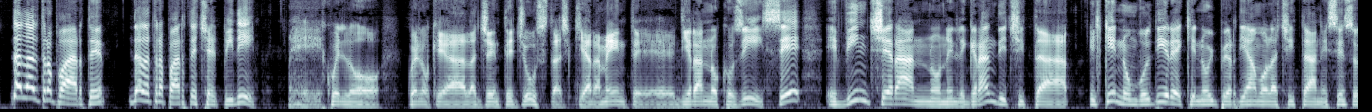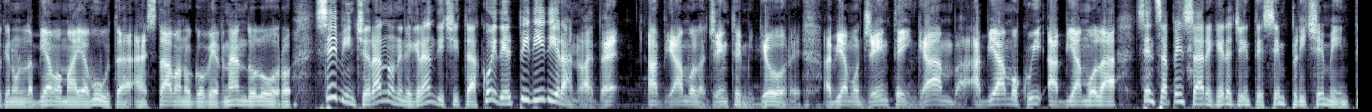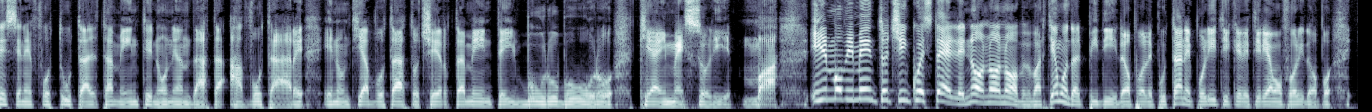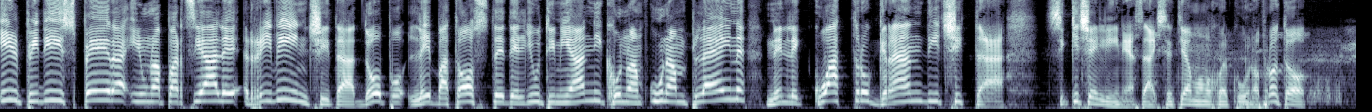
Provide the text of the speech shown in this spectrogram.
Dall'altra parte, dall'altra parte c'è il PD. E quello, quello, che ha la gente giusta, chiaramente eh, diranno così, se vinceranno nelle grandi città, il che non vuol dire che noi perdiamo la città, nel senso che non l'abbiamo mai avuta, eh, stavano governando loro, se vinceranno nelle grandi città, quei del PD diranno, eh beh, abbiamo la gente migliore, abbiamo gente in gamba, abbiamo qui, abbiamo là, senza pensare che la gente semplicemente se n'è fottuta altamente non è andata a votare e non ti ha votato certamente il buruburu che hai messo lì. Ma il Movimento 5 Stelle, no, no, no, partiamo dal PD, dopo le puttane politiche le tiriamo fuori dopo. Il PD spera in una parziale rivincita dopo le batoste degli ultimi anni con un unplane nelle quattro grandi grandi città. Sì, chi c'è in linea? Dai, sentiamo qualcuno. Pronto?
